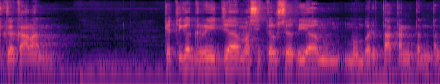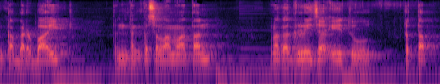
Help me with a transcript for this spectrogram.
kekekalan. Ketika gereja masih terus setia memberitakan tentang kabar baik, tentang keselamatan, maka gereja itu tetap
